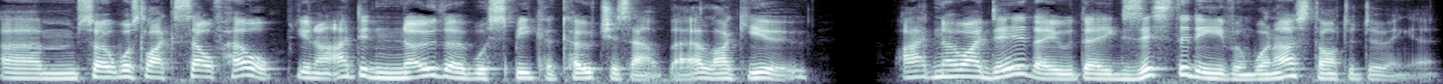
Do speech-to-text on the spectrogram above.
Um, so it was like self-help, you know, I didn't know there were speaker coaches out there like you. I had no idea they, they existed even when I started doing it.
